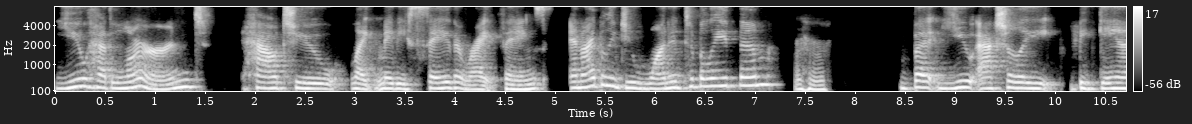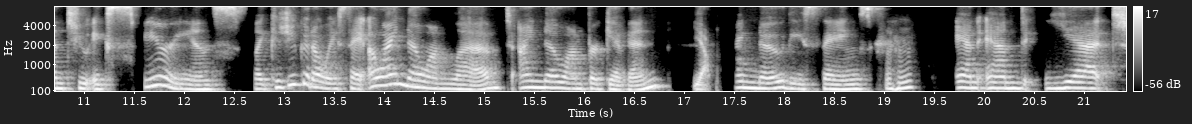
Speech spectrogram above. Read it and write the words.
You had learned how to like maybe say the right things and i believed you wanted to believe them. Mm-hmm but you actually began to experience like because you could always say oh i know i'm loved. I know i'm forgiven. Yeah. I know these things. Mm-hmm. and and yet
